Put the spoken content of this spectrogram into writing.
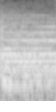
Lord.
